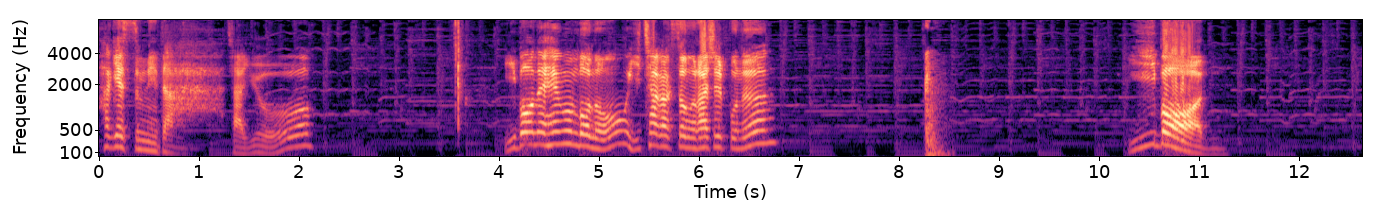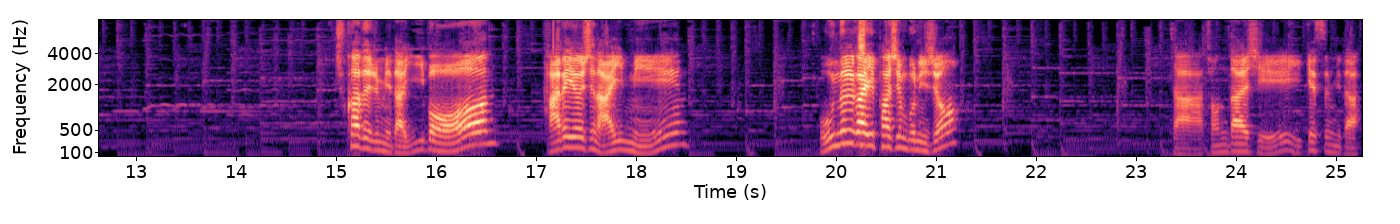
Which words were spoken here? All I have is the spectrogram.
하겠습니다. 자 유. 이번에 행운 번호 2차 각성을 하실 분은 2번 축하드립니다. 2번 달의 여신 아이님 오늘 가입하신 분이죠? 자 전달식 있겠습니다.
